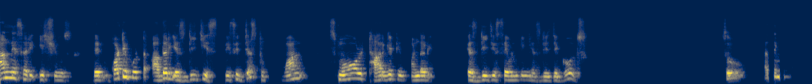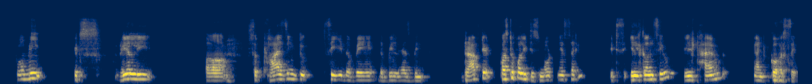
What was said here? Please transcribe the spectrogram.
unnecessary issues, then what about other SDGs? This is just one small target in, under SDG 17 SDG goals. So I think for me, it's really uh, surprising to see the way the bill has been drafted. First of all, it is not necessary. It's ill-conceived, ill-timed, and coercive.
